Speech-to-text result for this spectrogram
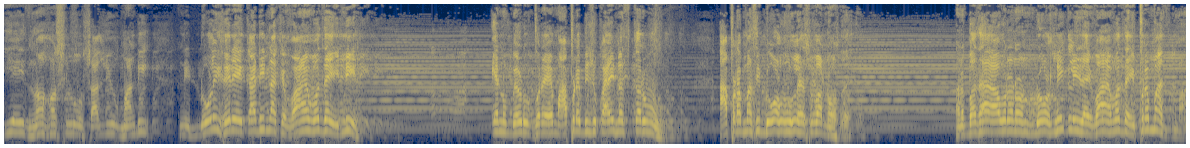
એ ન હસલું, સાલ્યું માંડી અને ડોળી હેરે કાઢી નાખે, વાહે વધે નીર. એનું બેડું ભરે, એમ આપણે બીજું કાંઈ નથી કરવું. આપણામાંથી ડોળ ઉલેસવાનો છે. અને બધા આવરણો ડોળ નીકળી જાય, વાહે વધે પ્રમાદમાં.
